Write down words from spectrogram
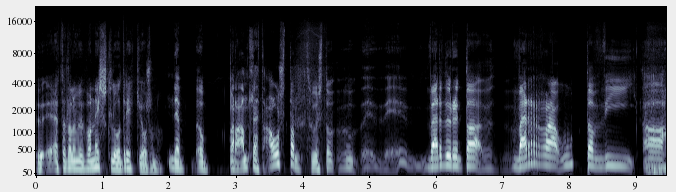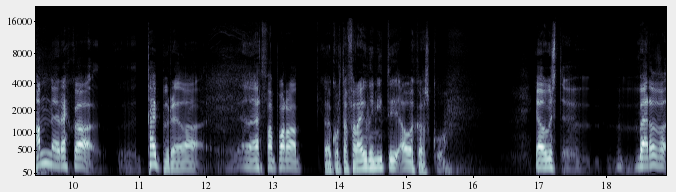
Þetta tala um upp á neyslu og drikki og svona? Nei, og bara andlegt ástand þú veist, verður þetta verra út af því að hann er eitthvað tæpur eða, eða er það bara eða hvort að fræðin íti á eitthvað sko. Já, þú veist verða,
